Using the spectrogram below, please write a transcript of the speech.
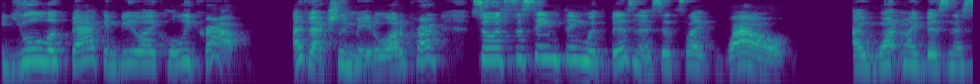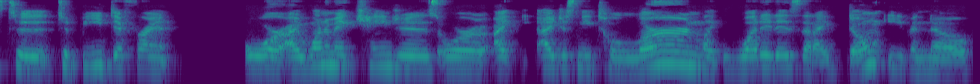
you'll look back and be like, holy crap, I've actually made a lot of progress. So it's the same thing with business. It's like, wow, I want my business to to be different or I want to make changes or I I just need to learn like what it is that I don't even know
